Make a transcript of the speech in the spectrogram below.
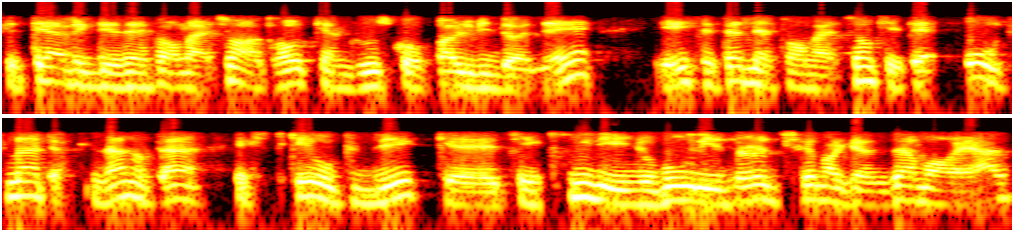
c'était avec des informations, entre autres, qu'Andrew Scopa lui donnait. Et c'était de l'information qui était hautement pertinente. Hein? Expliquer au public euh, c'est qui les nouveaux leaders du crime organisé à Montréal.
